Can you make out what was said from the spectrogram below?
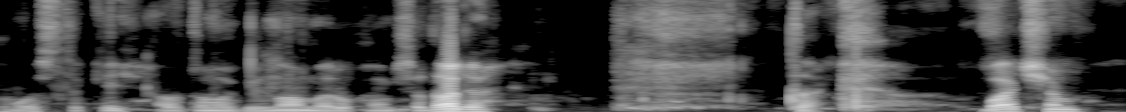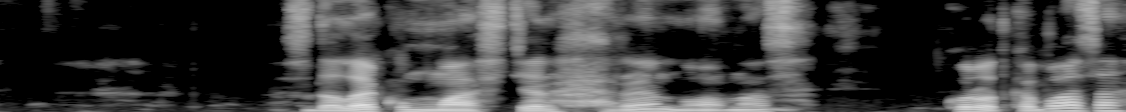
Ось такий автомобіль. Ну а ми рухаємося далі. Так, бачимо. Здалеку мастер Рено у нас коротка база.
